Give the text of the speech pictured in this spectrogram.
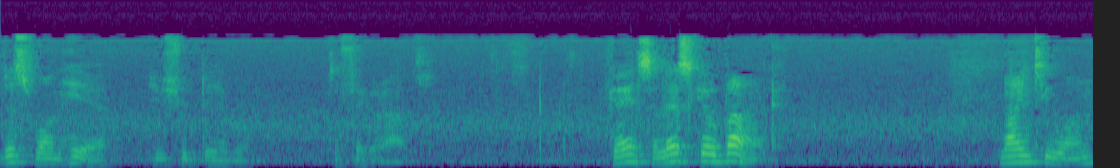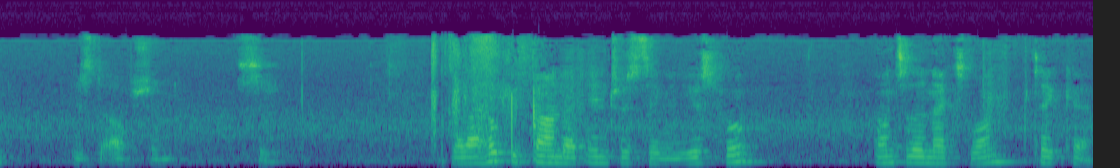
This one here you should be able to figure out. Okay, so let's go back. 91 is the option C. Well, I hope you found that interesting and useful. On to the next one. Take care.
